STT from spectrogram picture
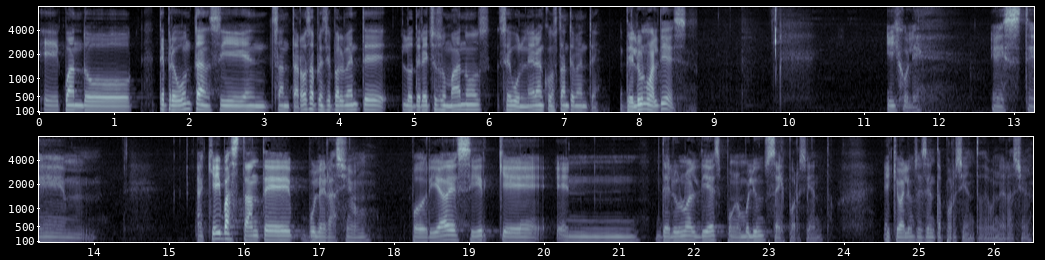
eh, cuando te preguntan si en Santa Rosa principalmente los derechos humanos se vulneran constantemente? Del 1 al 10. Híjole. Este Aquí hay bastante vulneración. Podría decir que del 1 al 10 pongámosle un 6%, equivale a un 60% de vulneración.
